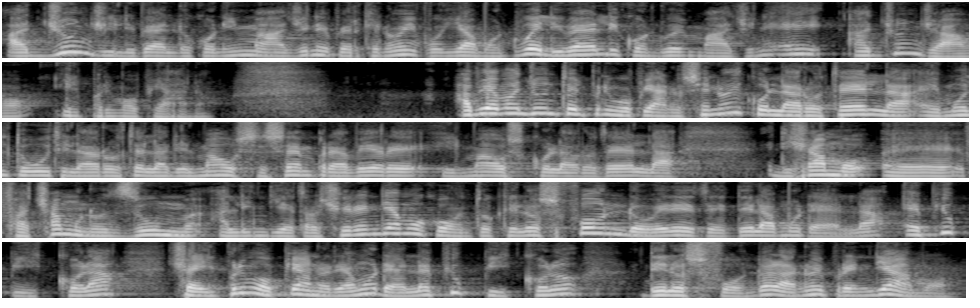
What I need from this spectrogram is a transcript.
aggiungi livello con immagine perché noi vogliamo due livelli con due immagini e aggiungiamo il primo piano. Abbiamo aggiunto il primo piano, se noi con la rotella, è molto utile la rotella del mouse, sempre avere il mouse con la rotella, diciamo eh, facciamo uno zoom all'indietro, ci rendiamo conto che lo sfondo, vedete, della modella è più piccola, cioè il primo piano della modella è più piccolo dello sfondo. Allora noi prendiamo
